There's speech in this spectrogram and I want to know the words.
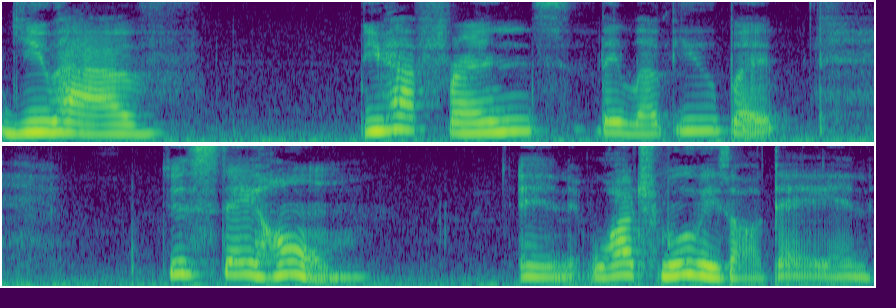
you have you have friends they love you but just stay home and watch movies all day and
